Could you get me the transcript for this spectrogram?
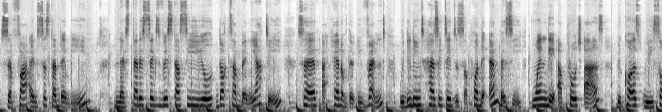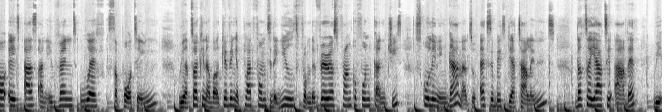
Sefa, and Sister Debbie. Net 36 Vista CEO Dr. Benyati said ahead of the event, we didn't hesitate to support the embassy when they approached us because we saw it as an event worth supporting. We are talking about giving a platform to the youth from the various francophone countries schooling in Ghana to exhibit their talent. Dr. Yati added, we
